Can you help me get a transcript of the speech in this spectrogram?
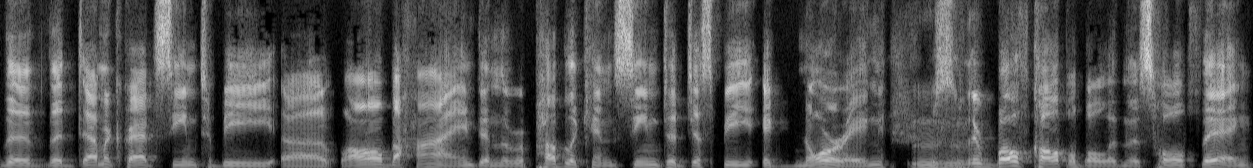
the the Democrats seem to be uh, all behind, and the Republicans seem to just be ignoring. Mm-hmm. So they're both culpable in this whole thing.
